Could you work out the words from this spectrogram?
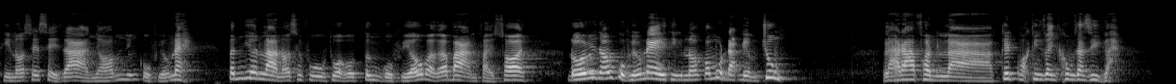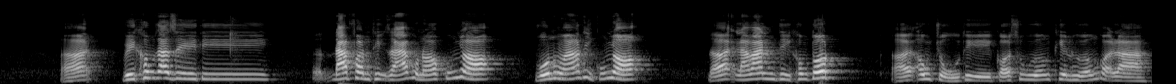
thì nó sẽ xảy ra ở nhóm những cổ phiếu này. Tất nhiên là nó sẽ phụ thuộc vào từng cổ phiếu và các bạn phải soi. Đối với nhóm cổ phiếu này thì nó có một đặc điểm chung là đa phần là kết quả kinh doanh không ra gì cả. Đấy. vì không ra gì thì đa phần thị giá của nó cũng nhỏ vốn hóa thì cũng nhỏ. Đấy làm ăn thì không tốt. Đấy, ông chủ thì có xu hướng thiên hướng gọi là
